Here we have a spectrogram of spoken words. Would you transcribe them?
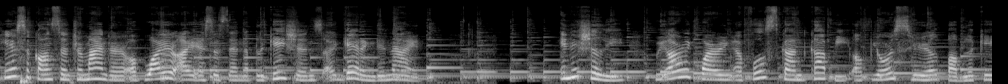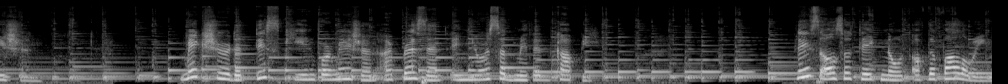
Here's a constant reminder of why your ISSN applications are getting denied. Initially, we are requiring a full scanned copy of your serial publication. Make sure that these key information are present in your submitted copy. Please also take note of the following.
